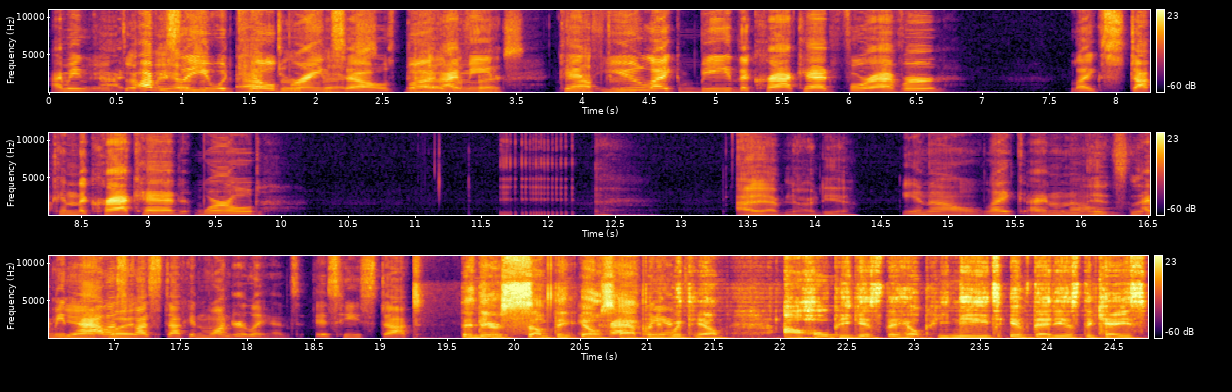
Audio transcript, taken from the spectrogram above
I mean, It I- definitely obviously you would kill brain effects. cells, but I mean, can after. you like be the crackhead forever? Like stuck in the crackhead world? I have no idea. You know, like I don't know. It's- I mean, yeah, Alice but- got stuck in Wonderland. Is he stuck? That there's something else crack happening land? with him. I hope he gets the help he needs if that is the case.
